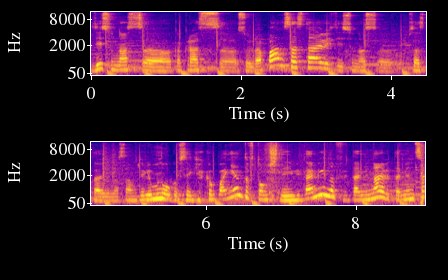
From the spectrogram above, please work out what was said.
Здесь у нас э, как раз э, сульрапан в составе, здесь у нас э, в составе на самом деле много всяких компонентов, в том числе и витаминов, витамин А, витамин С.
